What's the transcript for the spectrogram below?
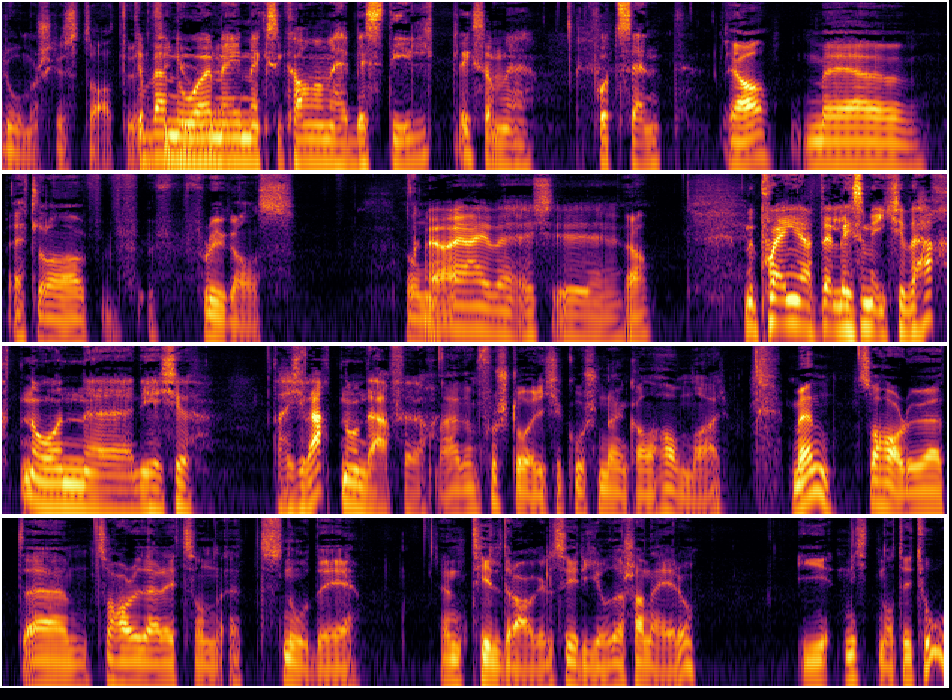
romerske statuen. Det var noe vi meksikanerne har bestilt, liksom. eh, Fått sendt. Ja, med et eller annet flygende. Noen, Ja, jeg vet ikke ja. Men poenget er at det liksom ikke har vært noen eh, de har ikke, Det har ikke vært noen der før. Nei, de forstår ikke hvordan den kan havne her. Men så har du, et, eh, så har du det litt sånn et snodig En tildragelse i Rio de Janeiro i 1982.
